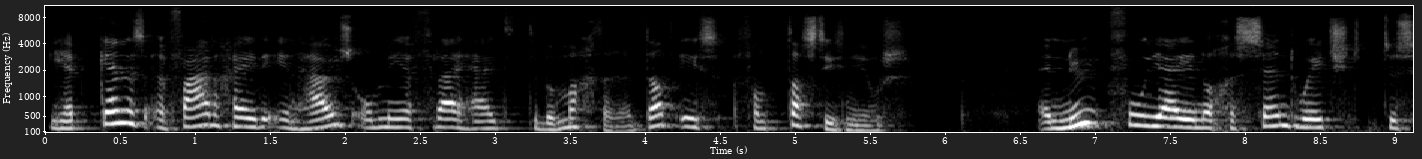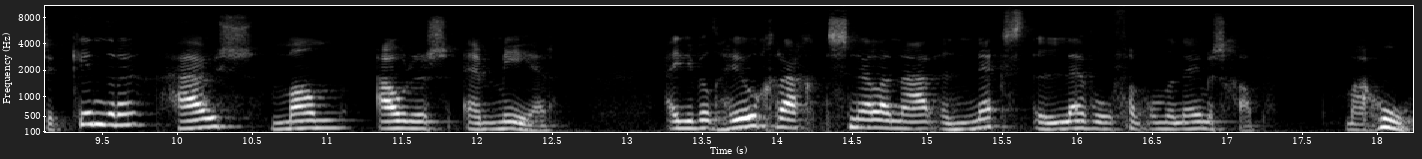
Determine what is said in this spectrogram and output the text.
Je hebt kennis en vaardigheden in huis om meer vrijheid te bemachtigen. Dat is fantastisch nieuws. En nu voel jij je nog gesandwiched tussen kinderen, huis, man, ouders en meer. En je wilt heel graag sneller naar een next level van ondernemerschap. Maar hoe?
